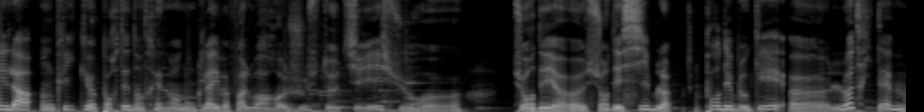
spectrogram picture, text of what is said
Et là, on clique portée d'entraînement. Donc là, il va falloir juste tirer sur, euh, des, euh, des cibles pour débloquer euh, l'autre item.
